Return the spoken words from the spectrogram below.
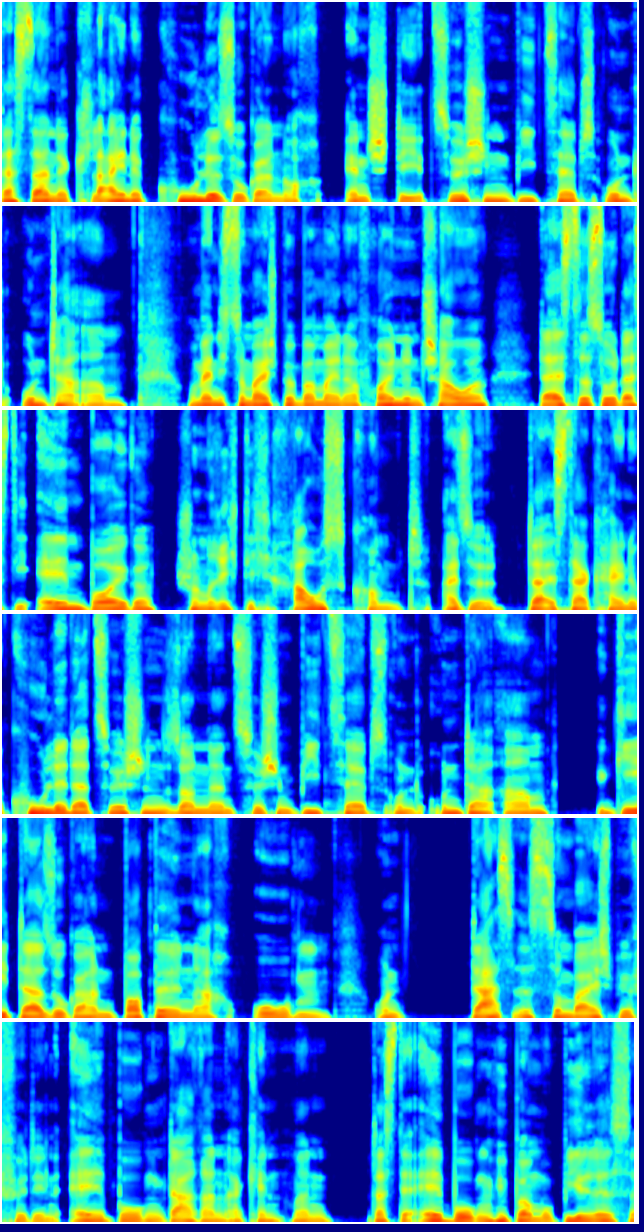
dass da eine kleine Kuhle sogar noch entsteht zwischen Bizeps und Unterarm. Und wenn ich zum Beispiel bei meiner Freundin schaue, da ist es so, dass die Ellenbeuge schon richtig rauskommt. Also da ist da keine Kuhle dazwischen, sondern zwischen Bizeps und Unterarm geht da sogar ein Boppel nach oben. Und das ist zum Beispiel für den Ellbogen, daran erkennt man, dass der Ellbogen hypermobil ist.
